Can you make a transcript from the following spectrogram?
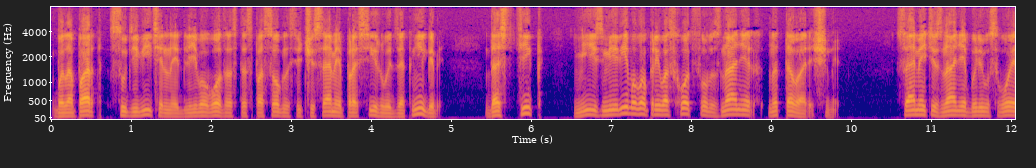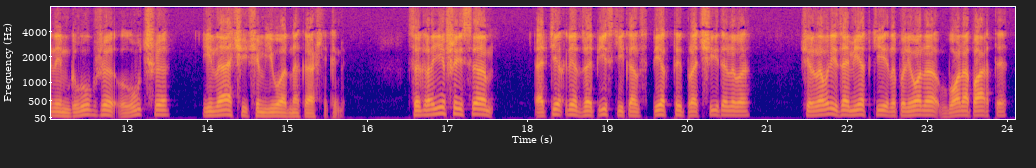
Бонапарт с удивительной для его возраста способностью часами просиживать за книгами достиг неизмеримого превосходства в знаниях над товарищами. Сами эти знания были усвоены им глубже, лучше, иначе, чем его однокашниками. Сохранившиеся от тех лет записки и конспекты прочитанного, черновые заметки Наполеона Бонапарта —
